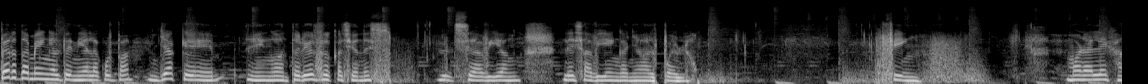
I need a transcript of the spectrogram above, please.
Pero también él tenía la culpa, ya que en anteriores ocasiones se habían, les había engañado al pueblo. Fin. Moraleja.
